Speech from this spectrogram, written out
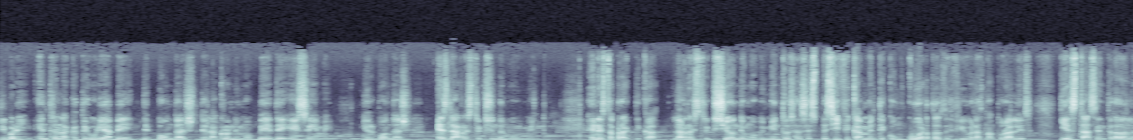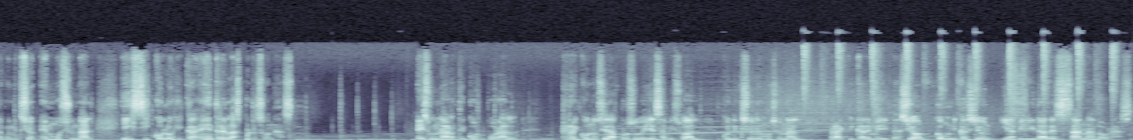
Entra en la categoría B de bondage del acrónimo BDSM, y el bondage es la restricción del movimiento. En esta práctica, la restricción de movimiento se hace específicamente con cuerdas de fibras naturales y está centrada en la conexión emocional y psicológica entre las personas. Es un arte corporal reconocida por su belleza visual, conexión emocional, práctica de meditación, comunicación y habilidades sanadoras.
